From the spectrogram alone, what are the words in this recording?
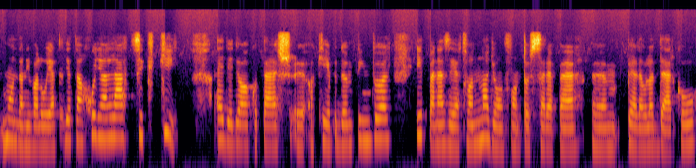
mondani valóját, egyáltalán hogyan látszik ki egy-egy alkotás a képdömpingből. Éppen ezért van nagyon fontos szerepe például a Derko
